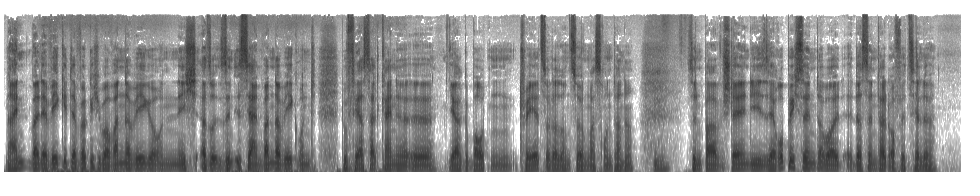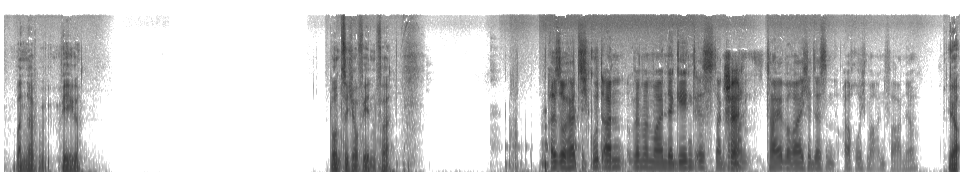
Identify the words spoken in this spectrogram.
Nein, weil der Weg geht ja wirklich über Wanderwege und nicht, also sind, ist ja ein Wanderweg und du fährst halt keine äh, ja, gebauten Trails oder sonst irgendwas runter, ne? Mhm. Sind ein paar Stellen, die sehr ruppig sind, aber das sind halt offizielle Wanderwege. Lohnt sich auf jeden Fall. Also hört sich gut an, wenn man mal in der Gegend ist, dann kann, man, Teilbereiche dessen auch ruhig mal anfahren, ja? Ja.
